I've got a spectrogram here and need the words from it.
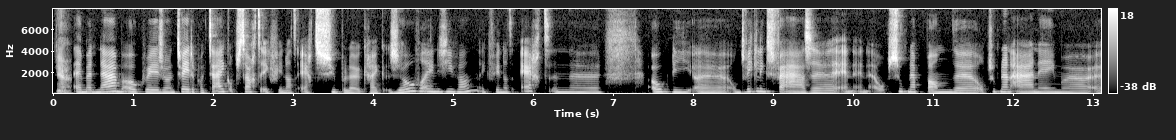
Ja. En met name ook weer zo'n tweede praktijk opstarten. Ik vind dat echt superleuk. Ik krijg zoveel energie van. Ik vind dat echt een... eh, ook die eh, ontwikkelingsfase en, en op zoek naar panden, op zoek naar een aannemer. eh,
